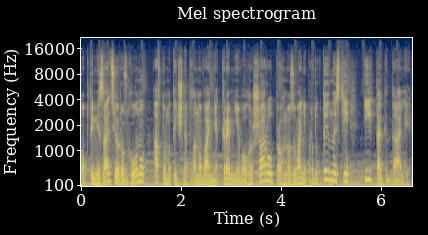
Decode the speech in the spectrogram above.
оптимізацію розгону, автоматичне планування кремнієвого шару, прогнозування продуктивності і так далі.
